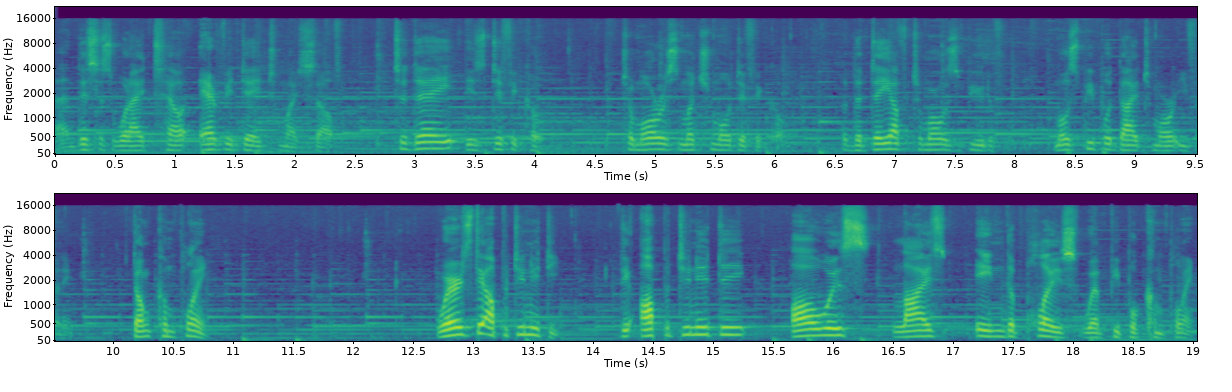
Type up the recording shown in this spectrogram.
And this is what I tell every day to myself. Today is difficult. Tomorrow is much more difficult. But the day after tomorrow is beautiful. Most people die tomorrow evening. Don't complain. Where is the opportunity? The opportunity always lies in the place when people complain.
